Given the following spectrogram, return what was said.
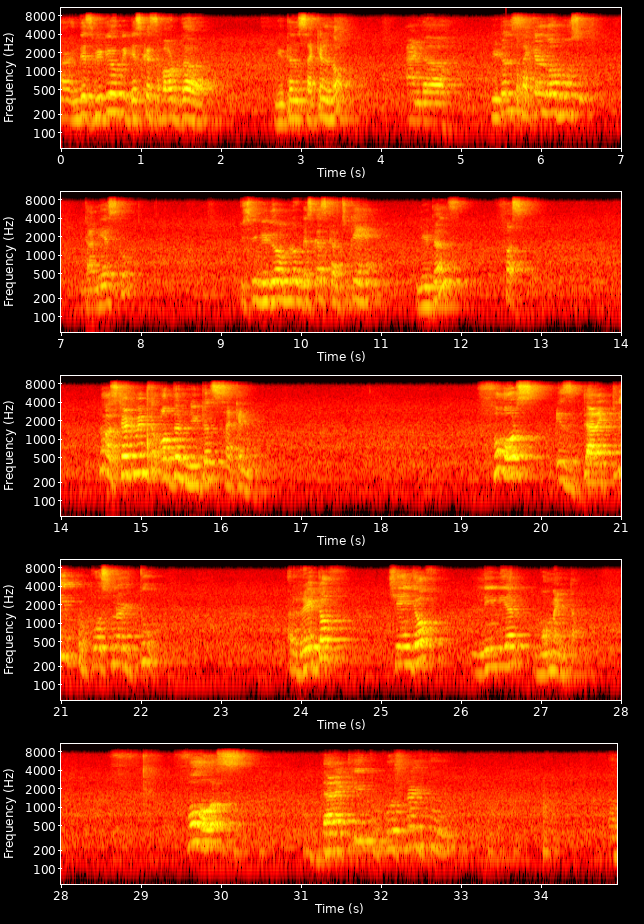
Now in this video we discuss about the Newton's second law and uh, Newton's second law most जानिए इसको पिछली video हम लोग discuss कर चुके हैं Newton's first now statement of the Newton second force is directly proportional to rate of change of linear momentum force directly proportional to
